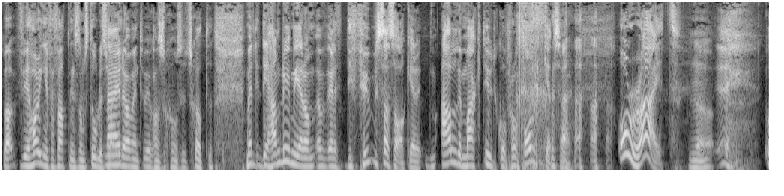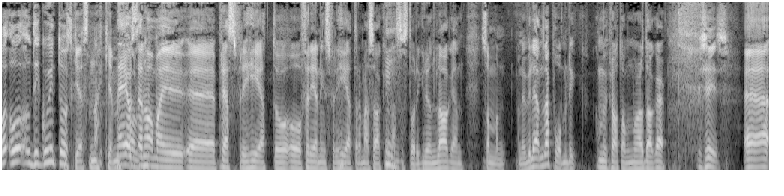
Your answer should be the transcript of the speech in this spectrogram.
va, vi har ingen författningsdomstol i Sverige. Nej, det har vi inte med konstitutionsutskottet. Men det, det handlar ju mer om eh, väldigt diffusa saker. All makt utgår från folket. Så här. All right. Eh, Och, och, och det går ju inte Då att... ska jag snacka med Nej, och folk. sen har man ju eh, pressfrihet och, och föreningsfrihet och de här sakerna Mm. som står i grundlagen som man nu vill ändra på, men det kommer vi prata om några dagar. Precis. Eh,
